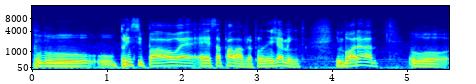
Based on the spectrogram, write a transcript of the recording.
o, o principal é, é essa palavra, planejamento. Embora o,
